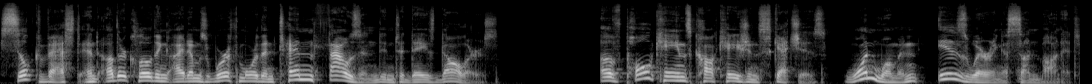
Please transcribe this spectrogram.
silk vest, and other clothing items worth more than 10,000 in today's dollars. Of Paul Kane's Caucasian sketches, one woman is wearing a sunbonnet,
